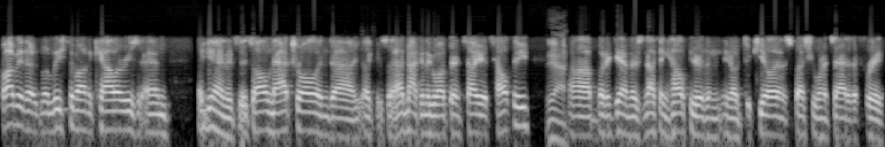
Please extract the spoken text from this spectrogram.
probably the, the least amount of calories, and again, it's it's all natural. And uh, like I said, I'm not going to go out there and tell you it's healthy. Yeah. Uh, but again, there's nothing healthier than you know tequila, and especially when it's additive free.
